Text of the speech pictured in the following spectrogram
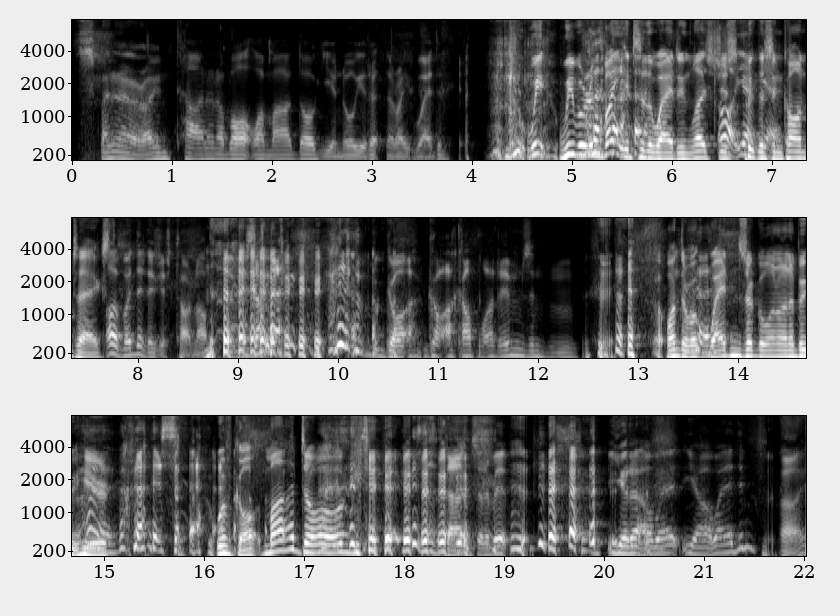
spinning around, tanning a bottle of Mad Dog, you know you're at the right wedding. We we were invited to the wedding. Let's oh, just Oh, yeah, put this yeah. in context. Oh, but did they just turn up? got got a couple of rooms and I hmm. wonder what weddings are going on about here. We've got my dog. dancing a bit. You're at a wed- you're at a wedding. Aye,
